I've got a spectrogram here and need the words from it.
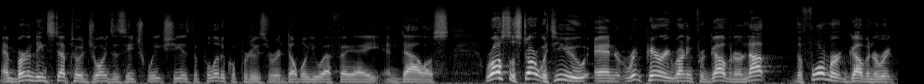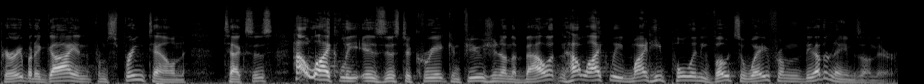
And Bernadine Steptoe joins us each week. She is the political producer at WFAA in Dallas. Ross, we'll start with you and Rick Perry running for governor. Not the former governor Rick Perry, but a guy in, from Springtown, Texas. How likely is this to create confusion on the ballot, and how likely might he pull any votes away from the other names on there?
